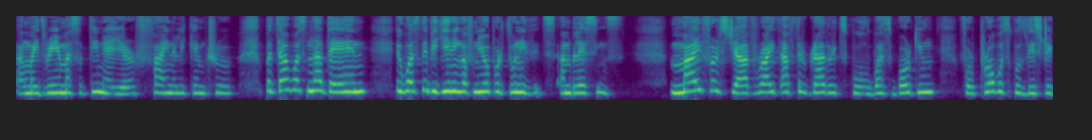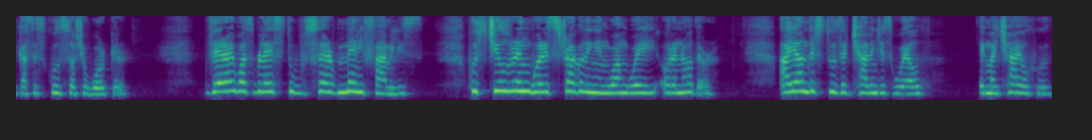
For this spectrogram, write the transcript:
and my dream as a teenager finally came true. But that was not the end, it was the beginning of new opportunities and blessings. My first job right after graduate school was working for Provo School District as a school social worker. There I was blessed to serve many families whose children were struggling in one way or another. I understood their challenges well. In my childhood,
